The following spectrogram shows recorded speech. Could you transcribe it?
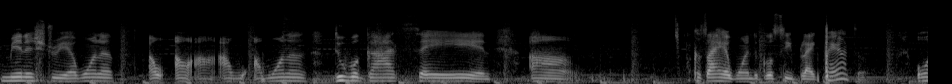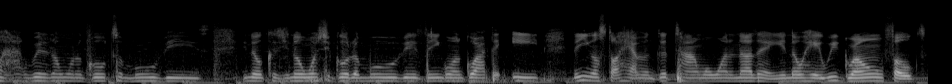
ministry. I want to I I, I, I want to do what God say and um because I had wanted to go see Black Panther oh, I really don't want to go to movies, you know, because you know once you go to movies, then you're going to go out to eat, then you're going to start having a good time with one another, and you know, hey, we grown folks,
